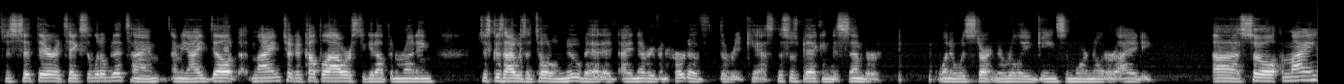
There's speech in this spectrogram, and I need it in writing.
just sit there. It takes a little bit of time. I mean, I dealt, mine took a couple hours to get up and running just because I was a total noob at it. I never even heard of the Reicast. This was back in December when it was starting to really gain some more notoriety. Uh, so my,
